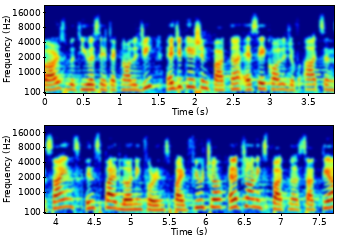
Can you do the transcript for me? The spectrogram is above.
bars with USA technology, education partner SA College of Arts and Science, inspired learning for inspired future, electronics partner Satya,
